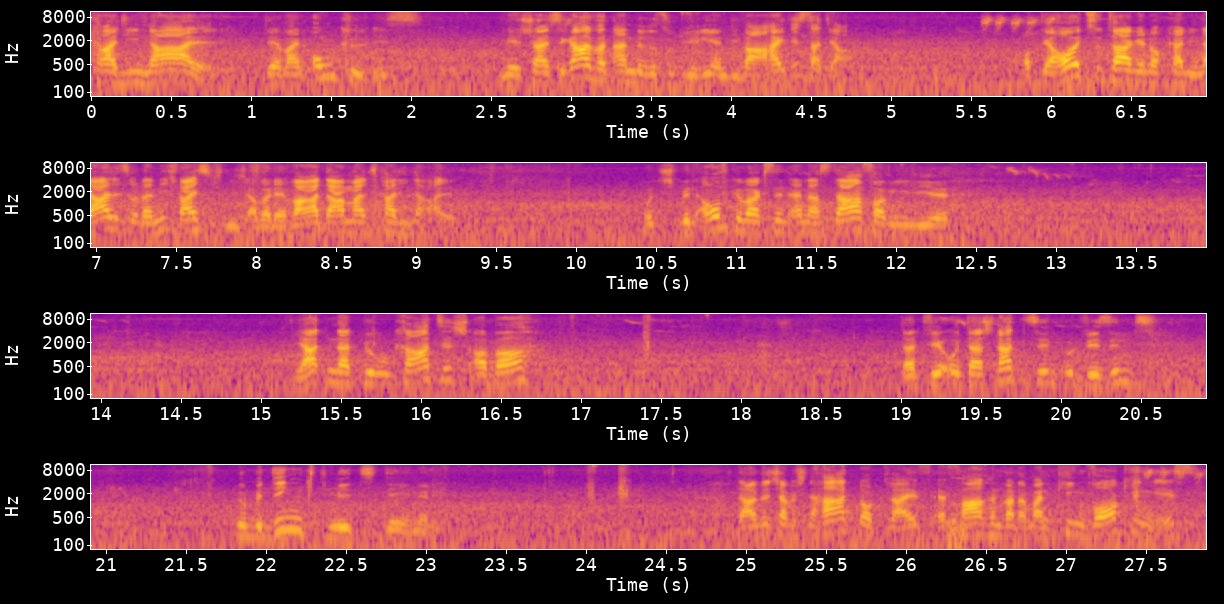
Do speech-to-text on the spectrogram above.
Kardinal, der mein Onkel ist. Mir ist scheißegal, was andere suggerieren. Die Wahrheit ist das ja. Ob der heutzutage noch Kardinal ist oder nicht, weiß ich nicht. Aber der war damals Kardinal. Und ich bin aufgewachsen in einer Starfamilie. Die hatten das bürokratisch, aber dass wir unterschnatzt sind und wir sind nur bedingt mit denen. Dadurch habe ich in Hard Knock Live erfahren, was aber ein King Walking ist.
